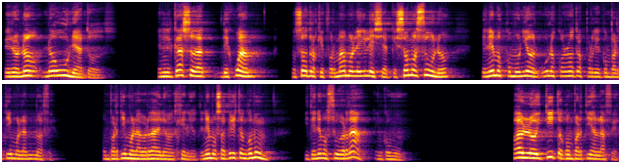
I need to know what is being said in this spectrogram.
Pero no, no une a todos. En el caso de Juan, nosotros que formamos la iglesia, que somos uno, tenemos comunión unos con otros porque compartimos la misma fe compartimos la verdad del Evangelio. Tenemos a Cristo en común y tenemos su verdad en común. Pablo y Tito compartían la fe.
